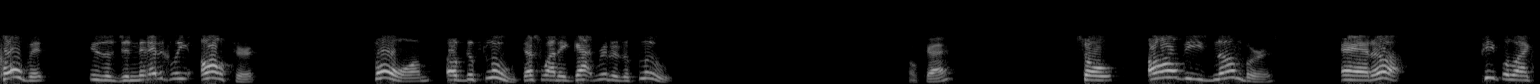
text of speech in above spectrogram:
COVID is a genetically altered form of the flu. That's why they got rid of the flu. Okay? So all these numbers add up. People like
